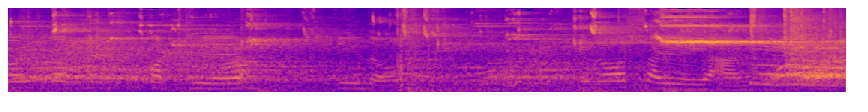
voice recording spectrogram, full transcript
再掘掘嘢见到我犀利嘅眼。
